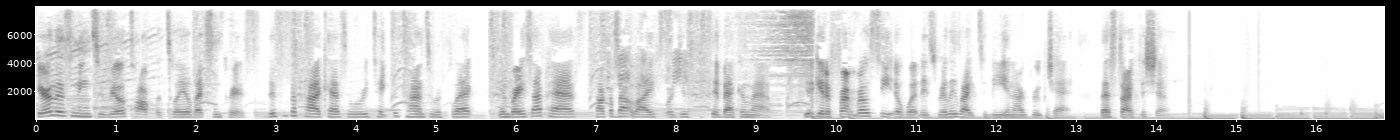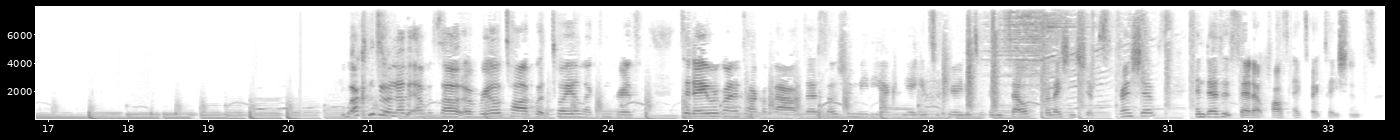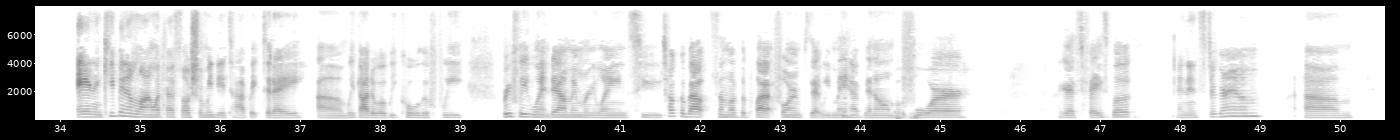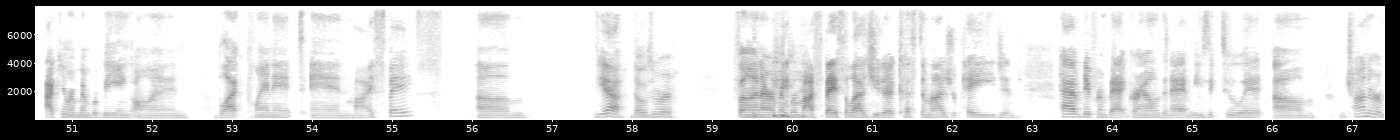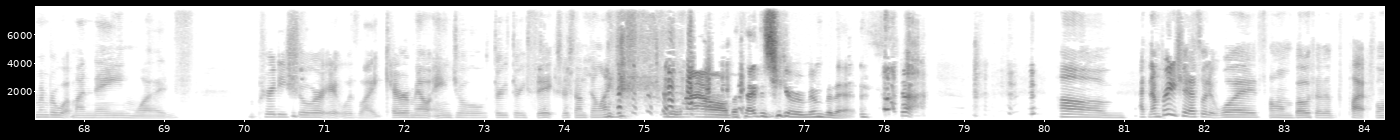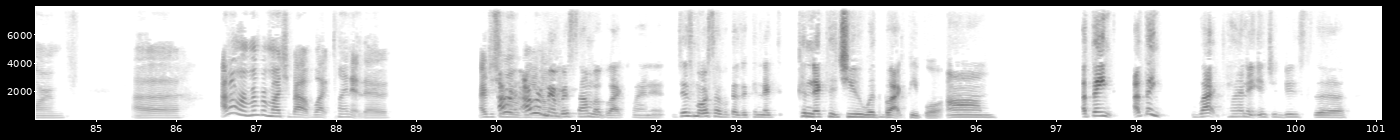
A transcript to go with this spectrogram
You're listening to Real Talk with Toya, Lex, and Chris. This is a podcast where we take the time to reflect, embrace our past, talk about life, or just sit back and laugh. You'll get a front row seat of what it's really like to be in our group chat. Let's start the show. Welcome to another episode of Real Talk with Toya, Lex, and Chris. Today, we're going to talk about does social media create insecurities within self, relationships, friendships, and does it set up false expectations? And in keeping in line with our social media topic today, um, we thought it would be cool if we briefly went down memory lane to talk about some of the platforms that we may have been on before, I guess, Facebook and Instagram. Um, I can remember being on Black Planet and MySpace. Um, yeah, those were fun. I remember MySpace allowed you to customize your page and have different backgrounds and add music to it. Um, I'm trying to remember what my name was. I'm pretty sure it was like Caramel Angel 336 or something like that. wow, the fact that you can remember that. Um, I, am pretty sure that's what it was on both of the platforms. Uh, I don't remember much about Black Planet though. I just remember I, I remember some of Black Planet, just more so because it connected connected you with Black people. Um, I think I think Black Planet introduced the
